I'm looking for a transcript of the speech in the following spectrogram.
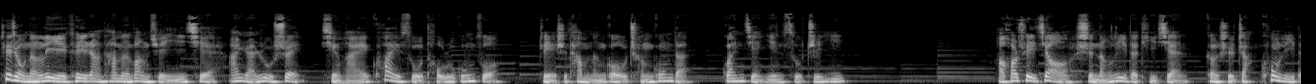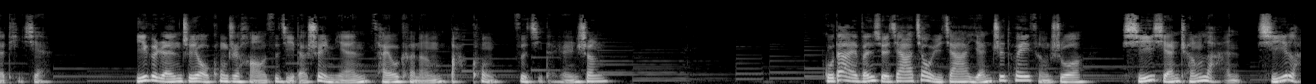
这种能力可以让他们忘却一切，安然入睡，醒来快速投入工作，这也是他们能够成功的关键因素之一。好好睡觉是能力的体现，更是掌控力的体现。一个人只有控制好自己的睡眠，才有可能把控自己的人生。古代文学家、教育家颜之推曾说：“习闲成懒，习懒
